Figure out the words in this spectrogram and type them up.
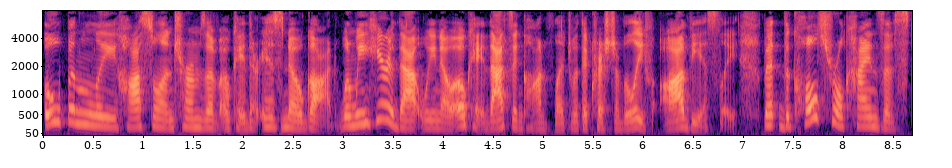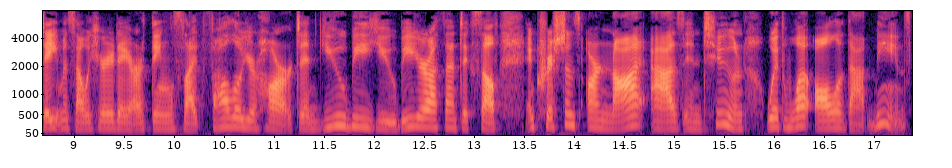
openly hostile in terms of, okay, there is no God. When we hear that, we know, okay, that's in conflict with the Christian belief, obviously. But the cultural kinds of statements that we hear today are things like follow your heart and you be you, be your authentic self. And Christians are not as in tune with what all of that means.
